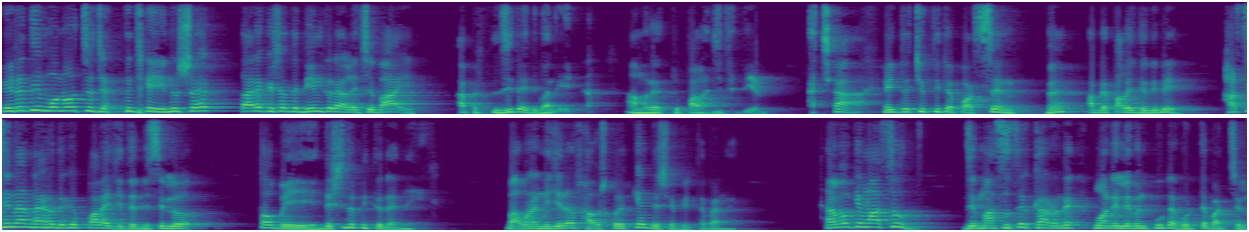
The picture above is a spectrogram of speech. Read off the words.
এটা দিয়ে মনে হচ্ছে যে যে ইউনুস সাহেব তারেকের সাথে ডিল করে আলেছে, ভাই, আপনি জিতাই দিবানি আমার একটু পালা জিতে দিয়ে আচ্ছা এই তো চুক্তিটা পারছেন হ্যাঁ? আপনি আপনার পালাইতে দিবে? হাসিনা না ওদেরকে পালাই যেতে দিছিল। তবে দেশে তো ফিরতে দেয়নি। বা ওরা নিজেরাও সাহস করে কে দেশে ফিরতে পারে? এমনকি মাসুদ, যে মাসুদের কারণে ওয়ান ইলেভেন পুটা করতে পারছিল।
